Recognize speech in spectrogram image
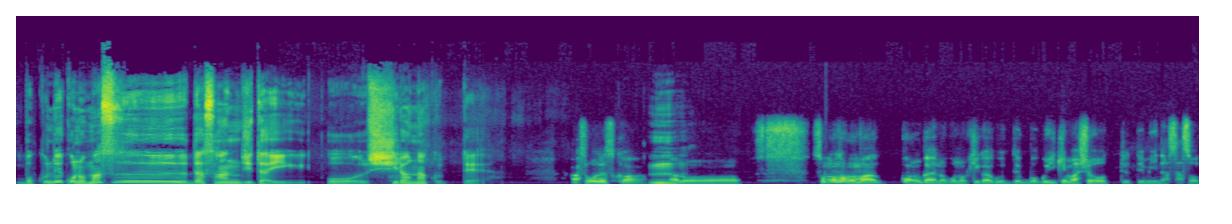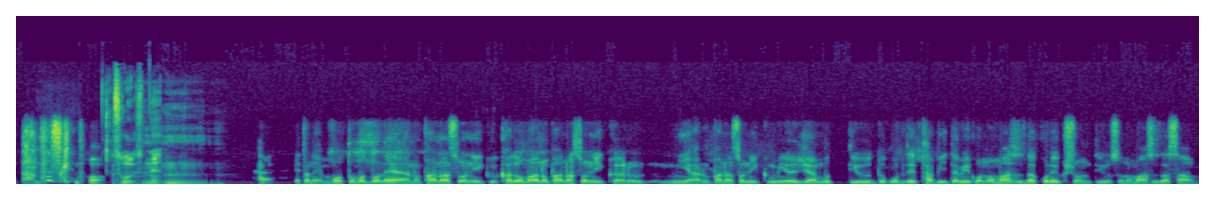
僕ね、この増田さん自体を知らなくって、あ、そうですか。うんあのーそもそもまあ、今回のこの企画って僕行きましょうって言ってみんな誘ったんですけど、そうですね。うん。はい。えっとね、もともとね、あの、パナソニック、門真のパナソニックあるにあるパナソニックミュージアムっていうところで、たびたびこの増田コレクションっていう、その増田さん、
